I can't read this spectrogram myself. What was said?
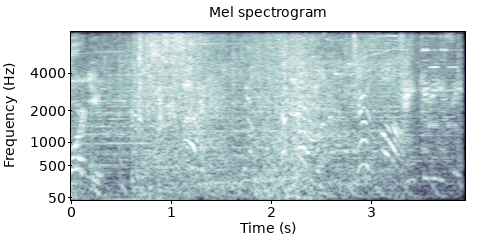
Support you. Take it easy.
